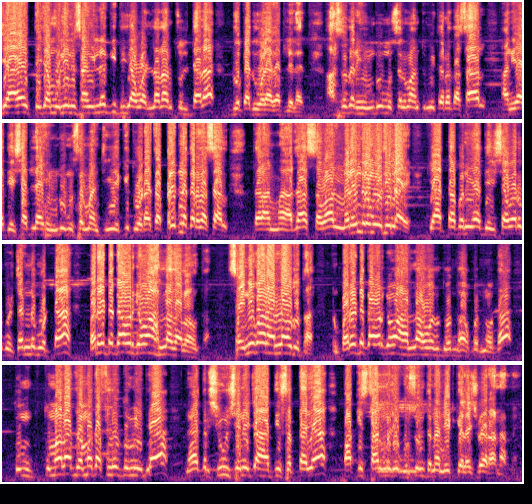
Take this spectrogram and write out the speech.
जे आहेत त्याच्या मुलीने सांगितलं की तिच्या वडिलांना चुलत्याला डोक्यात गोळ्या घातलेल्या आहेत. असं जर हिंदू मुसलमान तुम्ही करत असाल आणि या देशातल्या हिंदू मुसलमानची एकी तोडायचा प्रयत्न करत असाल तर माझा सवाल नरेंद्र मोदीला आहे की आतापर्यंत या देशावर प्रचंड मोठा पर्यटकावर केव्हा हल्ला झाला होता सैनिकावर हल्ला होत होता. पण पर्यटकावर केव्हा हल्ला होत होत होत नव्हता? तुम तुम्हाला जमत असलं तुम्ही द्या नाहीतर शिवसेनेच्या हाती सत्ता द्या पाकिस्तानमध्ये घुसून त्यांना नीट केल्याशिवाय राहणार नाही.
